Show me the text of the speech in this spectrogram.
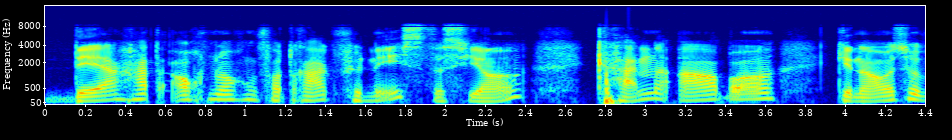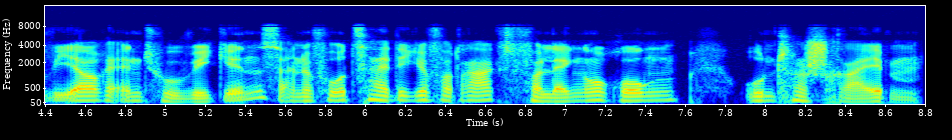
der hat auch noch einen Vertrag für nächstes Jahr, kann aber genauso wie auch Andrew Wiggins eine vorzeitige Vertragsverlängerung unterschreiben.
